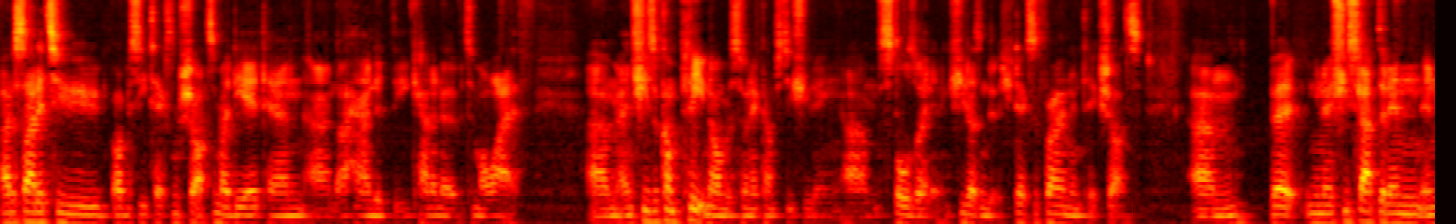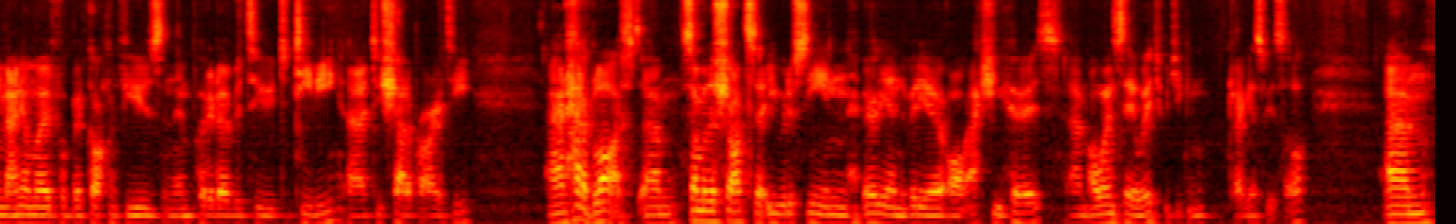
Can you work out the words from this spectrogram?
I decided to obviously take some shots of my D810 and I handed the Canon over to my wife. Um, and she's a complete novice when it comes to shooting um, stills or anything. She doesn't do it. She takes a phone and takes shots. Um, but you know, she slapped it in, in manual mode for bit got confused, and then put it over to to TV uh, to shutter priority, and had a blast. Um, some of the shots that you would have seen earlier in the video are actually hers. Um, I won't say which, but you can try guess for yourself. Um,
